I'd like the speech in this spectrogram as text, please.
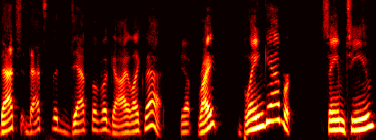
That's that's the death of a guy like that, Yep. right? Blaine Gabbert, same team,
